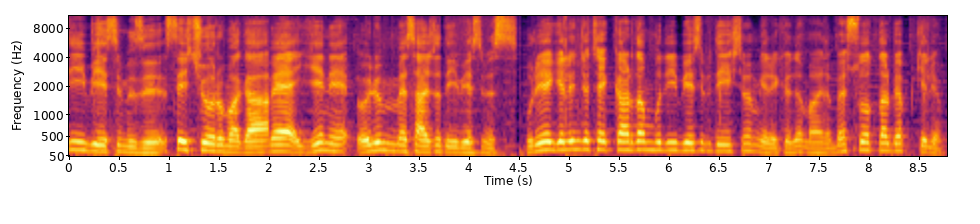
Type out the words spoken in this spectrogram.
DBS'imizi seçiyorum aga ve yeni ölüm mesajlı DBS'imiz. Buraya gelince tekrardan bu DBS'i bir değiştirmem gerekiyor değil mi? Aynen. Ben slotlar bir yapıp geliyorum.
